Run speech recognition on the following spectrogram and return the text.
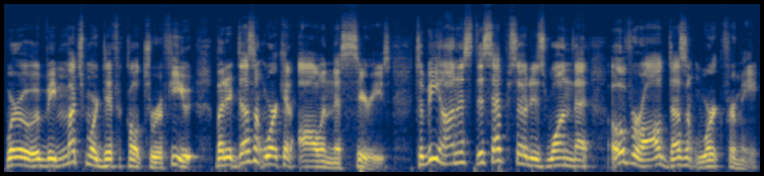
where it would be much more difficult to refute, but it doesn't work at all in this series. To be honest, this episode is one that overall doesn't work for me.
